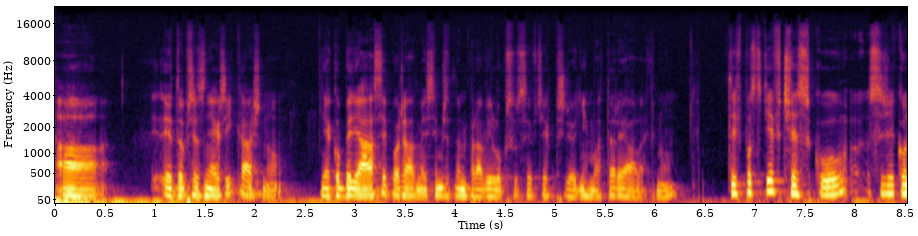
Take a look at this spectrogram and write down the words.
a je to přesně jak říkáš, no. Jakoby já si pořád myslím, že ten pravý luxus je v těch přírodních materiálech, no ty v podstatě v Česku jsi jako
